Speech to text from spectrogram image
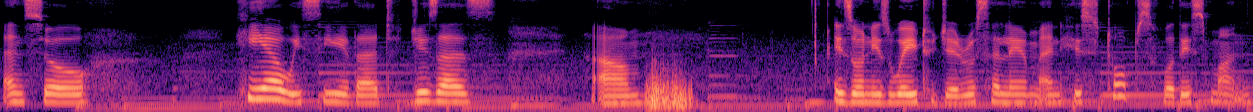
And so here we see that Jesus um, is on his way to Jerusalem and he stops for this man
